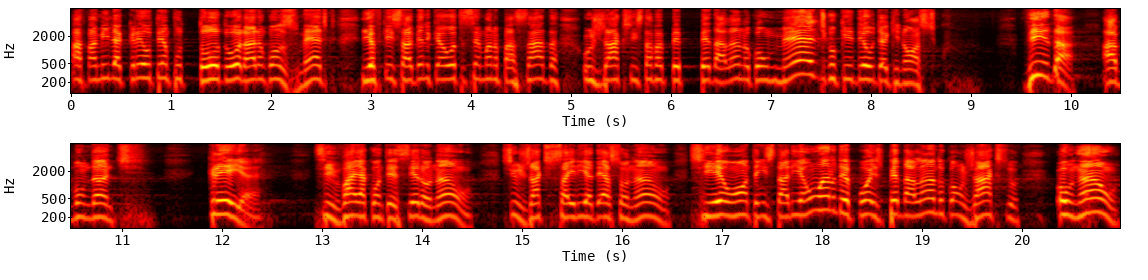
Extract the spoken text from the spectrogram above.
a família creu o tempo todo, oraram com os médicos, e eu fiquei sabendo que a outra semana passada o Jackson estava pedalando com o médico que deu o diagnóstico. Vida abundante. Creia, se vai acontecer ou não, se o Jackson sairia dessa ou não, se eu ontem estaria um ano depois pedalando com o Jackson, ou não,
